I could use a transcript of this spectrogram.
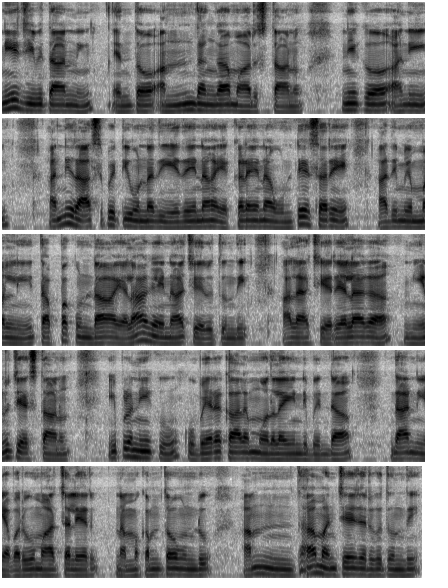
నీ జీవితాన్ని ఎంతో అందంగా మారుస్తాను. నీకు అని అన్ని రాసిపెట్టి ఉన్నది ఏదైనా ఎక్కడైనా ఉంటే సరే అది మిమ్మల్ని తప్పకుండా ఎలాగైనా చేరుతుంది. అలా చేరేలాగా నేను చేస్తాను. ఇప్పుడు నీకు కుబేరకాలం మొదలైంది బిడ్డ. దాన్ని ఎవరూ మార్చలేరు. నమ్మకంతో ఉండు. అంతా మంచే జరుగుతుంది.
